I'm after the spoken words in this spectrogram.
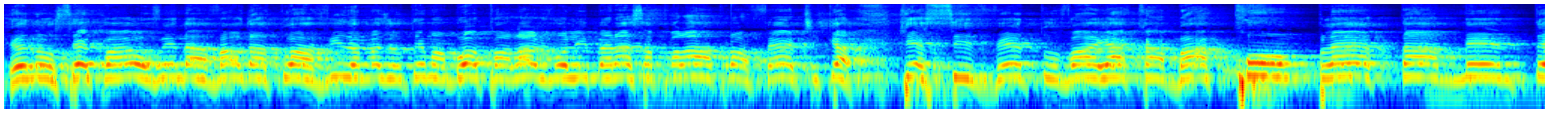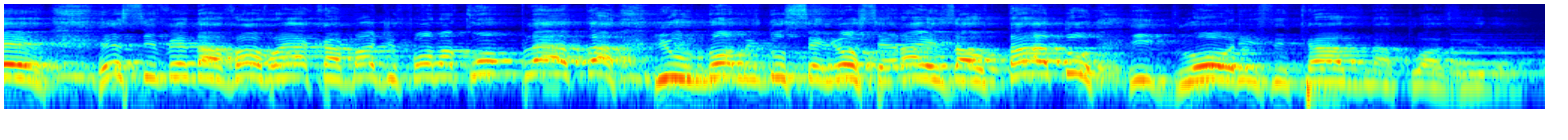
Eu não sei qual é o vendaval da tua vida, mas eu tenho uma boa palavra, vou liberar essa palavra profética: que esse vento vai acabar completamente, esse vendaval vai acabar de forma completa, e o nome do Senhor será exaltado e glorificado na tua vida.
